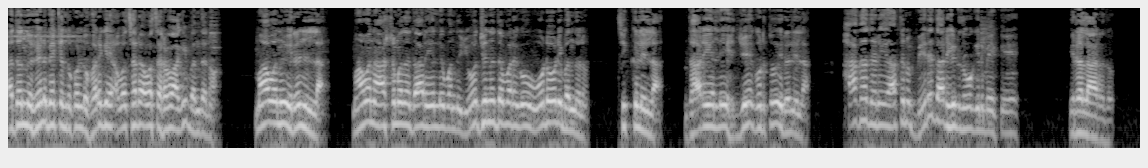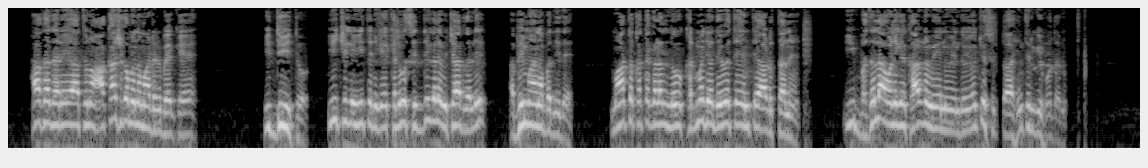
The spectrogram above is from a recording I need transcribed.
ಅದನ್ನು ಹೇಳಬೇಕೆಂದುಕೊಂಡು ಹೊರಗೆ ಅವಸರ ಅವಸರವಾಗಿ ಬಂದನು. ಮಾವನು ಇರಲಿಲ್ಲ. ಮಾವನ ಆಶ್ರಮದ ದಾರಿಯಲ್ಲಿ ಒಂದು ಯೋಜನದವರೆಗೂ ಓಡೋಡಿ ಬಂದನು. ಸಿಕ್ಕಲಿಲ್ಲ. ದಾರಿಯಲ್ಲಿ ಹೆಜ್ಜೆ ಗುರುತು ಇರಲಿಲ್ಲ. ಹಾಗಾದರೆ ಆತನು ಬೇರೆ ದಾರಿ ಹಿಡಿದು ಹೋಗಿರಬೇಕೆ? ಇರಲಾರದು. ಹಾಗಾದರೆ ಆತನು ಆಕಾಶಗಮನ ಮಾಡಿರಬೇಕೆ? ಇದ್ದೀತು. ಈಚೆಗೆ ಈತನಿಗೆ ಕೆಲವು ಸಿದ್ಧಿಗಳ ವಿಚಾರದಲ್ಲಿ ಅಭಿಮಾನ ಬಂದಿದೆ. ಮಾತುಕತೆಗಳಲ್ಲೂ ಕರ್ಮಜ ದೇವತೆಯಂತೆ ಆಡುತ್ತಾನೆ. ಈ ಬದಲಾವಣೆಗೆ ಕಾರಣವೇನು ಎಂದು ಯೋಚಿಸುತ್ತಾ ಹಿಂತಿರುಗಿ ಹೋದನು.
